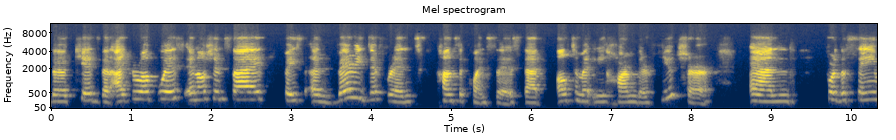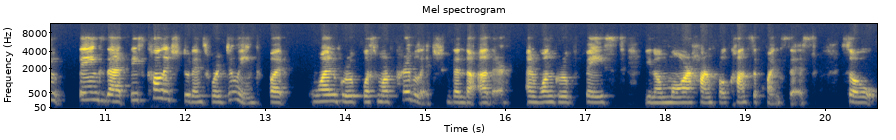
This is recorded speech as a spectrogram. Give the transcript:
the kids that i grew up with in oceanside faced a very different consequences that ultimately harm their future and for the same things that these college students were doing, but one group was more privileged than the other, and one group faced, you know, more harmful consequences. So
